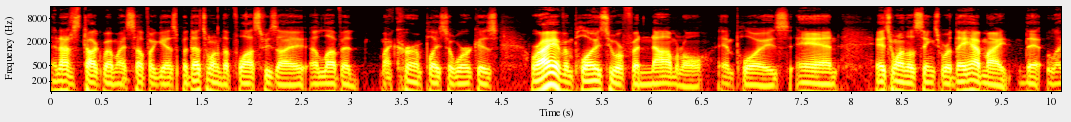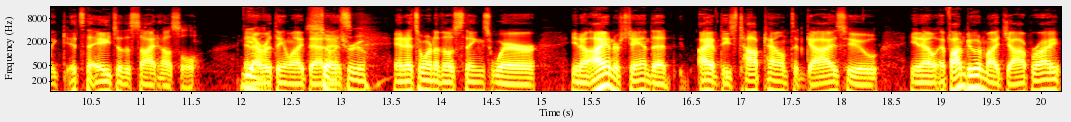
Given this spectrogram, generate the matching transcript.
and not just talk about myself, I guess, but that's one of the philosophies I, I love at my current place of work is where I have employees who are phenomenal employees, and it's one of those things where they have my that like it's the age of the side hustle and Yeah, everything like that. so and true. and it's one of those things where you know I understand that I have these top talented guys who you know if I'm doing my job right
